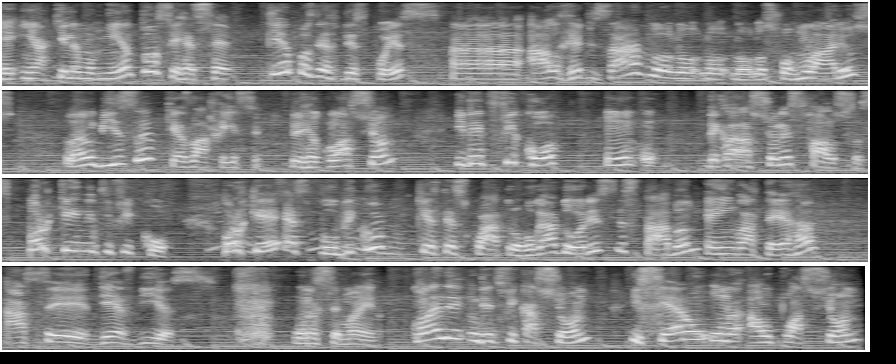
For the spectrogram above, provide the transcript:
em aquele momento, se recebe. Tempos de, depois, ao revisar os formulários, a Anvisa, que é a agência de regulação, identificou um, um, declarações falsas. Por que identificou? Porque é público que estes quatro jogadores estavam em Inglaterra há 10 dias, uma semana. Com a identificação, fizeram uma autuação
